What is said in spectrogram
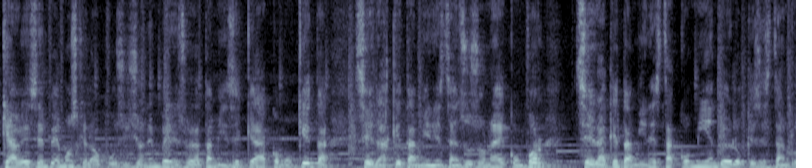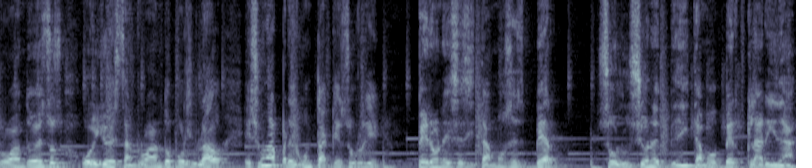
que a veces vemos que la oposición en Venezuela también se queda como quieta. ¿Será que también está en su zona de confort? ¿Será que también está comiendo de lo que se están robando estos o ellos están robando por su lado? Es una pregunta que surge, pero necesitamos es ver soluciones, necesitamos ver claridad.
